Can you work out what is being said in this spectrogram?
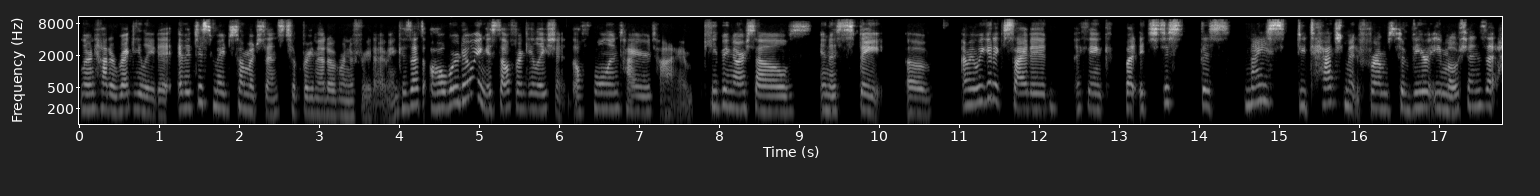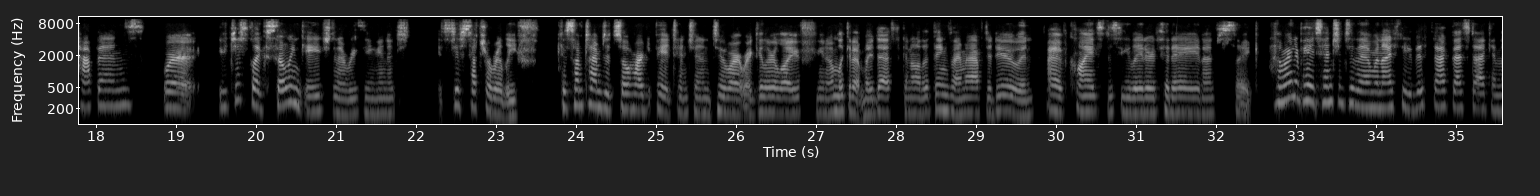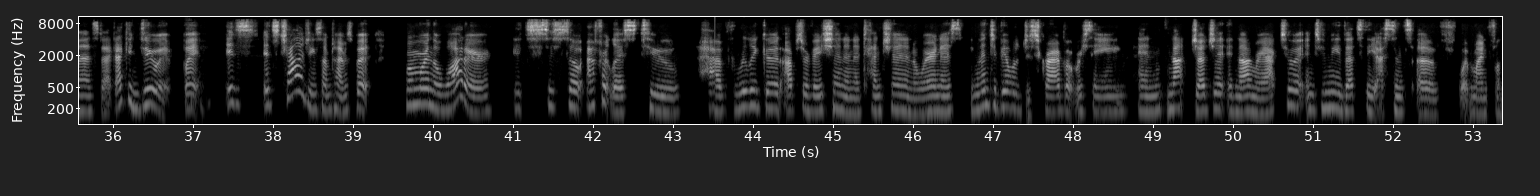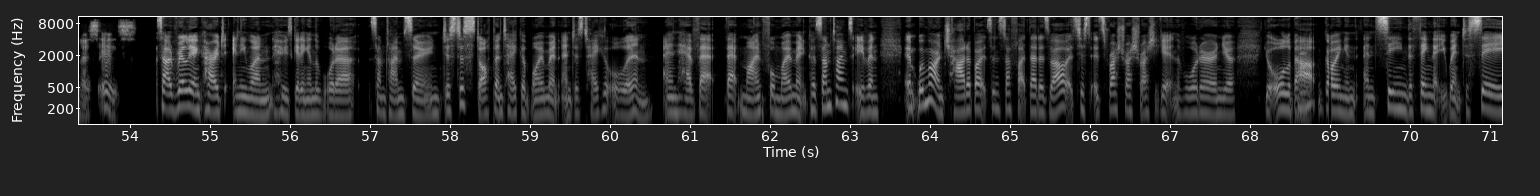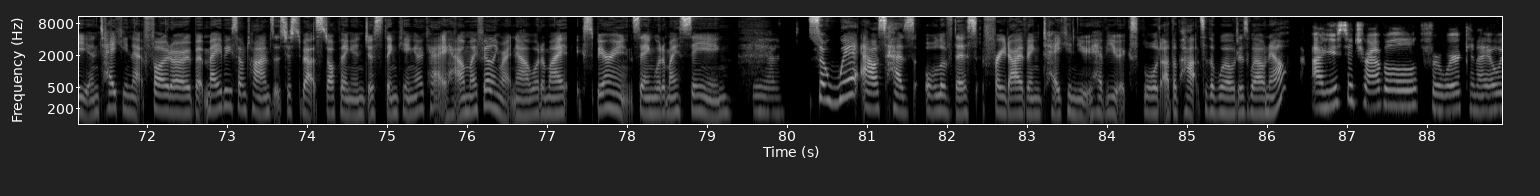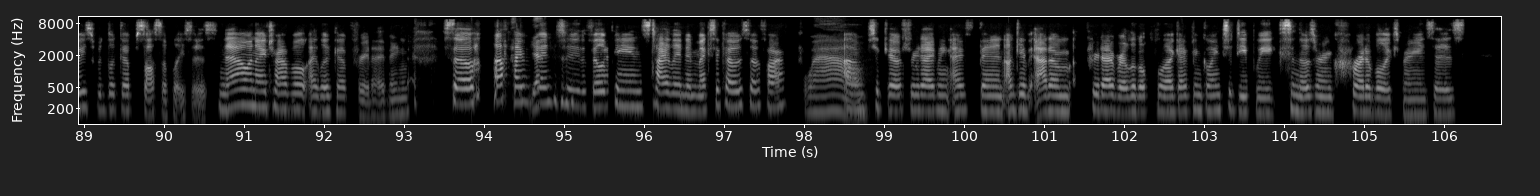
learn how to regulate it. And it just made so much sense to bring that over into freediving because that's all we're doing is self regulation the whole entire time, keeping ourselves in a state of, I mean, we get excited, I think, but it's just this nice detachment from severe emotions that happens where you're just like so engaged in everything and it's it's just such a relief because sometimes it's so hard to pay attention to our regular life. You know, I'm looking at my desk and all the things I have to do, and I have clients to see later today, and I'm just like, how am I going to pay attention to them when I see this stack, that stack, and that stack? I can do it, but it's it's challenging sometimes. But when we're in the water, it's just so effortless to have really good observation and attention and awareness, and then to be able to describe what we're seeing and not judge it and non react to it. And to me, that's the essence of what mindfulness is. So I'd really encourage anyone who's getting in the water sometime soon just to stop and take a moment and just take it all in and have that that mindful moment. Because sometimes even when we're on charter boats and stuff like that as well it's just it's rush rush rush you get in the water and you're you're all about mm. going and, and seeing the thing that you went to see and taking that photo. But maybe sometimes it's just about stopping and just thinking okay how am I feeling right now? What am I experiencing? What am I seeing? Yeah so, where else has all of this freediving taken you? Have you explored other parts of the world as well now? I used to travel for work and I always would look up salsa places. Now, when I travel, I look up freediving. So, I've yep. been to the Philippines, Thailand, and Mexico so far. Wow. Um, to go freediving. I've been, I'll give Adam Freediver a little plug. I've been going to Deep Weeks, and those are incredible experiences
